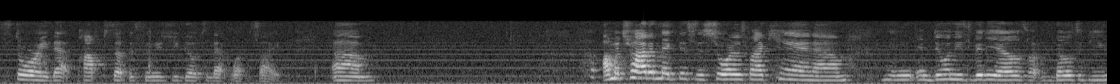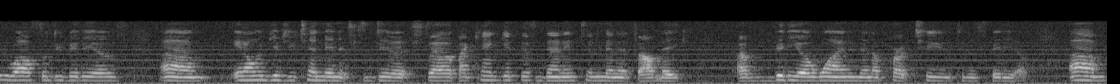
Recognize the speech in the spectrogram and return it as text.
story that pops up as soon as you go to that website. Um, I'm going to try to make this as short as I can. Um, in, in, doing these videos, those of you who also do videos, um, it only gives you 10 minutes to do it. So if I can't get this done in 10 minutes, I'll make a video one and then a part two to this video. Um,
